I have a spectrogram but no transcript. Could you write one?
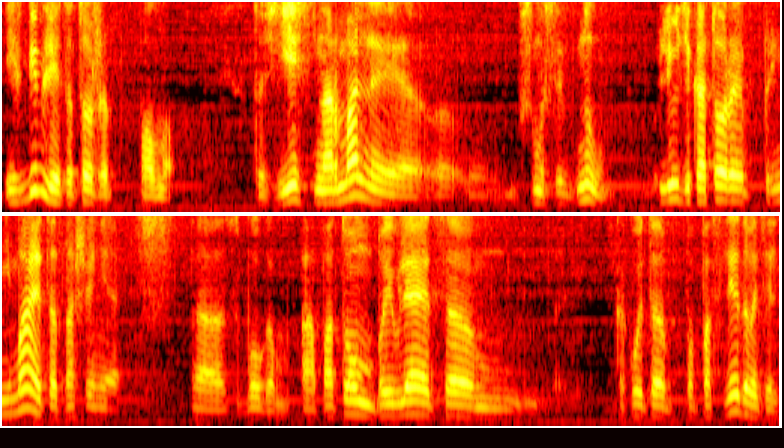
И в Библии это тоже полно. То есть есть нормальные, э, в смысле, ну, люди, которые принимают отношения э, с Богом, а потом появляется какой-то последователь,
